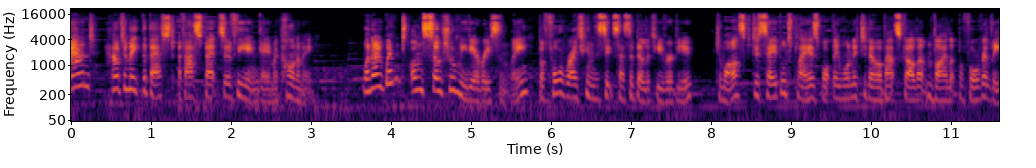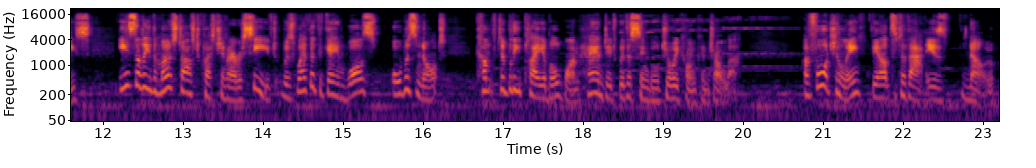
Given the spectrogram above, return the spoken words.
and how to make the best of aspects of the in game economy. When I went on social media recently, before writing this accessibility review, to ask disabled players what they wanted to know about Scarlet and Violet before release, easily the most asked question I received was whether the game was, or was not, comfortably playable one handed with a single Joy-Con controller. Unfortunately, the answer to that is no.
